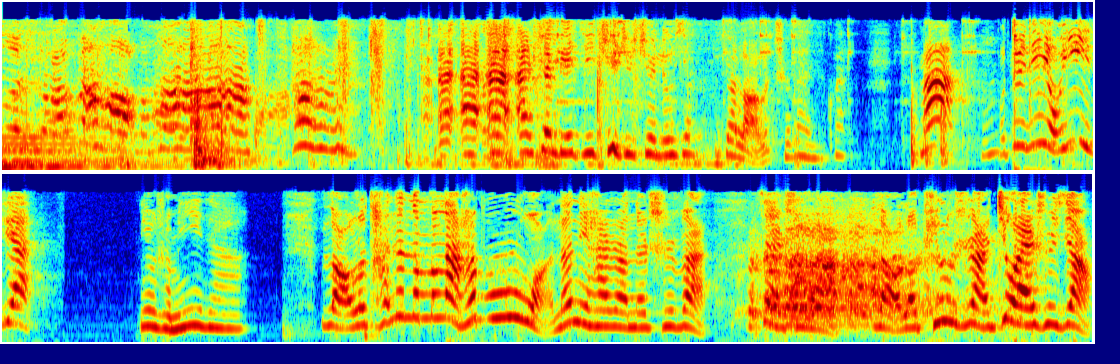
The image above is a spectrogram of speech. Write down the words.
饿死了，饭好了吗？哎哎哎哎，先别急，去去去，刘星叫姥姥吃饭去，快。妈，我对你有意见。你有什么意见啊？姥姥弹的那么烂，还不如我呢，你还让她吃饭？再说了，姥姥平时啊就爱睡觉，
